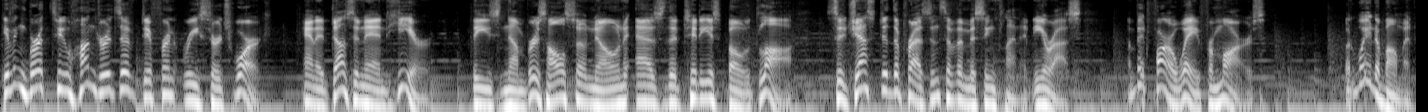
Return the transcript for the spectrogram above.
giving birth to hundreds of different research work. And it doesn't end here. These numbers, also known as the Titius-Bode law, suggested the presence of a missing planet near us, a bit far away from Mars. But wait a moment,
